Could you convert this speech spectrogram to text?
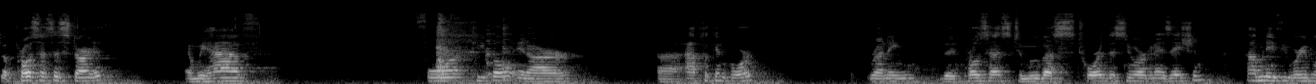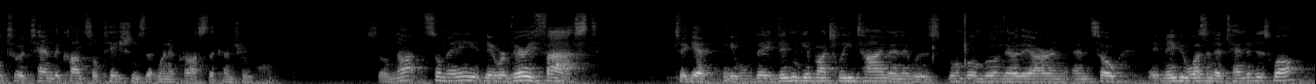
the process has started, and we have four people in our uh, applicant board running the process to move us toward this new organization. How many of you were able to attend the consultations that went across the country? So not so many. They were very fast to get. They they didn't give much lead time, and it was boom, boom, boom. There they are, and and so it maybe wasn't attended as well.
